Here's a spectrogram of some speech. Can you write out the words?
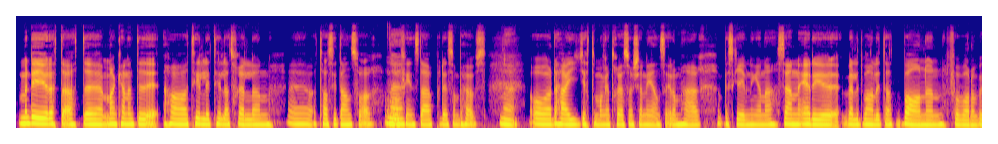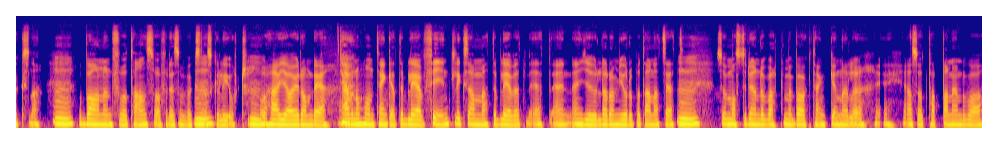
Men det är ju detta att eh, man kan inte ha tillit till att föräldern eh, tar sitt ansvar och Nej. finns där på det som behövs. Nej. Och Det här är jättemånga tror jag som känner igen sig i de här beskrivningarna. Sen är det ju väldigt vanligt att barnen får vara de vuxna. Mm. Och barnen får ta ansvar för det som vuxna mm. skulle gjort. Mm. Och här gör ju de det. Ja. Även om hon tänker att det blev fint, liksom, att det blev ett, ett, en, en jul där de gjorde på ett annat sätt, mm. så måste det ändå varit med baktanken, eller, eh, alltså att pappan ändå var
